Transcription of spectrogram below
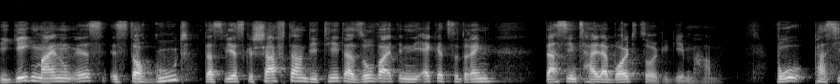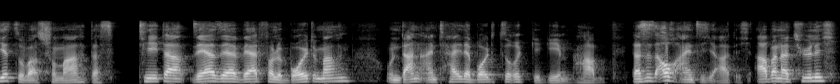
Die Gegenmeinung ist, ist doch gut, dass wir es geschafft haben, die Täter so weit in die Ecke zu drängen, dass sie einen Teil der Beute zurückgegeben haben. Wo passiert sowas schon mal, dass Täter sehr, sehr wertvolle Beute machen und dann einen Teil der Beute zurückgegeben haben? Das ist auch einzigartig. Aber natürlich,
